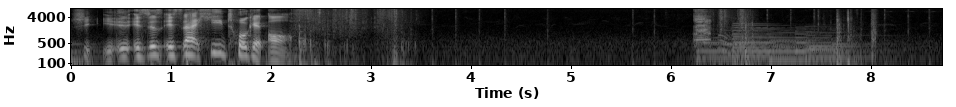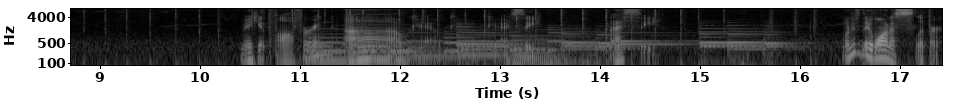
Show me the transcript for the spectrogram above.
She, it's just, it's that he took it off. Make an offering? Ah, okay, okay, okay. I see. I see. What if they want a slipper?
